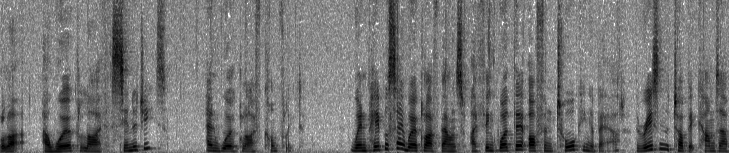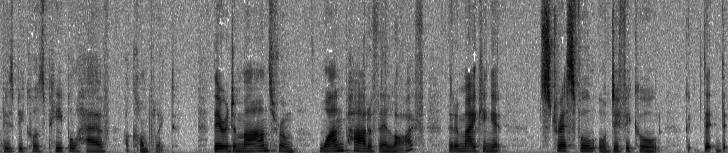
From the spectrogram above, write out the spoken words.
uh, a work life synergies and work life conflict. When people say work life balance, I think what they're often talking about, the reason the topic comes up is because people have a conflict. There are demands from one part of their life that are making it stressful or difficult, that,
